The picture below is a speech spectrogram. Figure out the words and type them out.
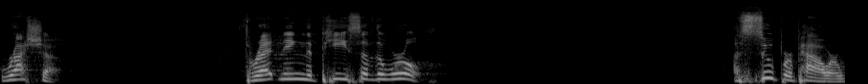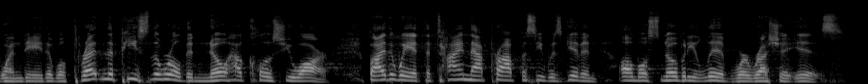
Russia threatening the peace of the world. A superpower one day that will threaten the peace of the world, then know how close you are. By the way, at the time that prophecy was given, almost nobody lived where Russia is.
